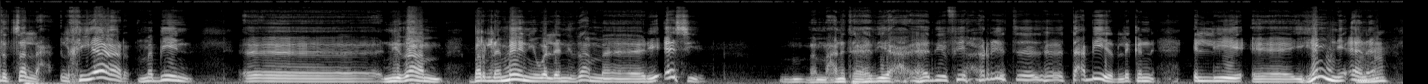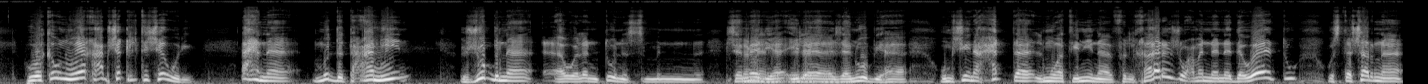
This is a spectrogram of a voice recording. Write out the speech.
تتصلح. الخيار ما بين آه نظام برلماني ولا نظام آه رئاسي معناتها هذه هذه في حرية آه، التعبير لكن اللي آه، يهمني أنا. هو كونه يقع بشكل تشاوري. إحنا مدة عامين جبنا اولا تونس من شمالها إلى جنوب. جنوبها ومشينا حتى المواطنين في الخارج وعملنا ندوات واستشرنا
